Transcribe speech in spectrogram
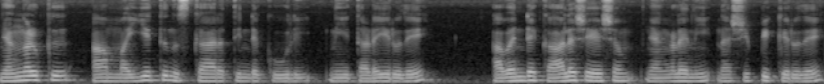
ഞങ്ങൾക്ക് ആ മയ്യത്ത് നിസ്കാരത്തിന്റെ കൂലി നീ തടയരുതേ. അവന്റെ കാലശേഷം ഞങ്ങളെ നീ നശിപ്പിക്കരുതേ.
